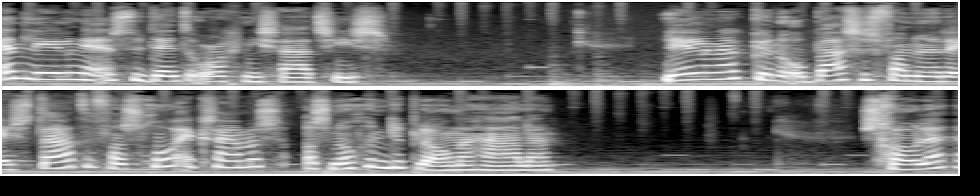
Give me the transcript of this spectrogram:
en leerlingen- en studentenorganisaties. Leerlingen kunnen op basis van hun resultaten van schoolexamens alsnog een diploma halen. Scholen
